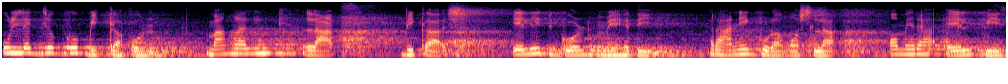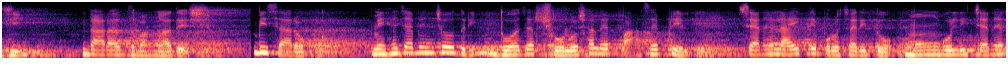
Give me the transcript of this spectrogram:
উল্লেখযোগ্য বিজ্ঞাপন। Banglalink, Lux, bKash, Elite Gold, Mehedi. Rani গুঁড়া মশলা, ওমেরা এলপিজি, দারাজ বাংলাদেশ। বিচারক, মেহেজাবিন চৌধুরী দু হাজার ষোলো সালের পাঁচ এপ্রিল, চ্যানেল আইতে প্রচারিত মঙ্গলি চ্যানেল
